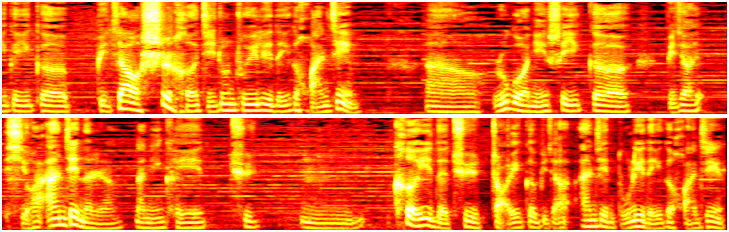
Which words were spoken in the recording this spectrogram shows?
一个一个比较适合集中注意力的一个环境，嗯，如果您是一个比较喜欢安静的人，那您可以去，嗯，刻意的去找一个比较安静独立的一个环境。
